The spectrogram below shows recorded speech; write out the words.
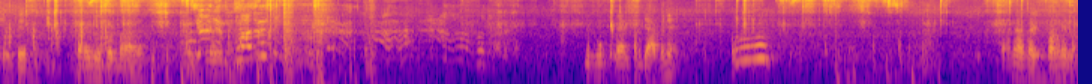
โอเค ถ้าไม่มีคนมานะ Get him, brothers! ยูทูบจะแบนคำหยาบไหมเนี่ยโอ้ยตาหน้าใส่หูฟังเล่นละ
